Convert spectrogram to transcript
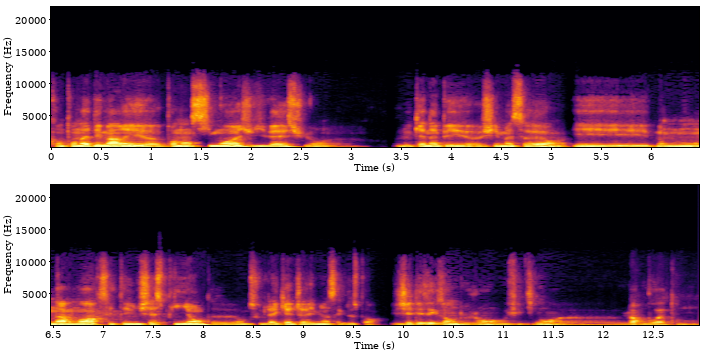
Quand on a démarré, euh, pendant six mois, je vivais sur euh, le canapé euh, chez ma sœur et dans mon armoire, c'était une chaise pliante en dessous de laquelle j'avais mis un sac de sport. J'ai des exemples de gens où effectivement leurs boîtes ont,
